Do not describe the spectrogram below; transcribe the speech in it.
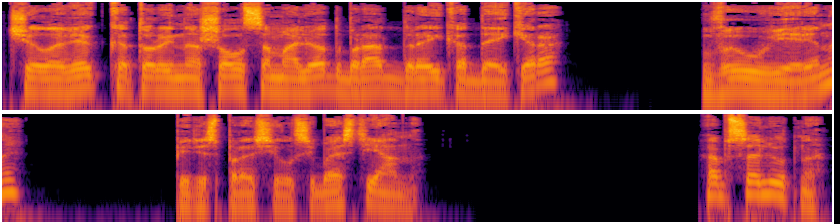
«Человек, который нашел самолет, брат Дрейка Деккера? Вы уверены?» – переспросил Себастьян. «Абсолютно»,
